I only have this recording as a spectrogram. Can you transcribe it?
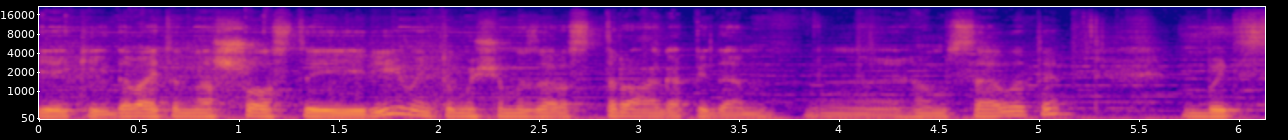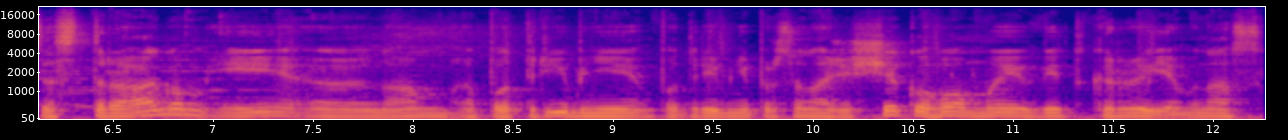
який? Давайте на шостий рівень, тому що ми зараз трага підемо е, гамселити, битися з трагом, і е, нам потрібні, потрібні персонажі. Ще кого ми відкриємо. У нас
